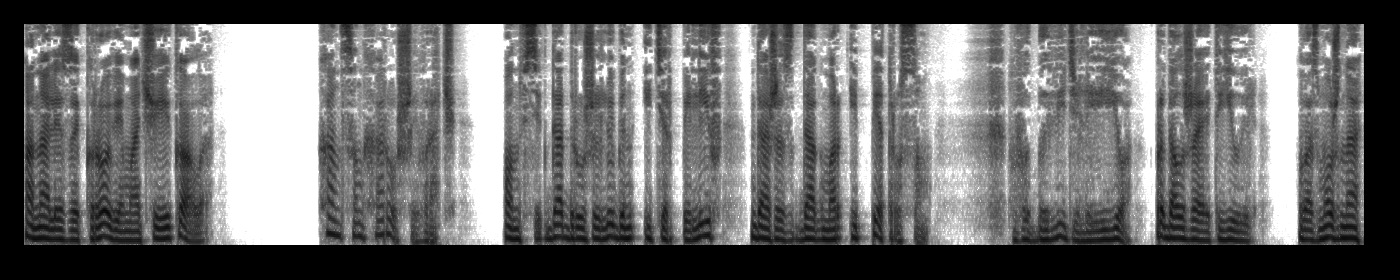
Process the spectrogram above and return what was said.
анализы крови, мочи и кала». Хансон хороший врач. Он всегда дружелюбен и терпелив, даже с Дагмар и Петрусом. «Вы бы видели ее», — продолжает Юэль. «Возможно,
